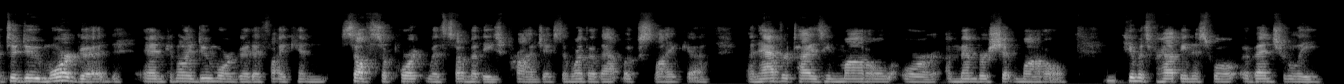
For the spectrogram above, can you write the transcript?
to do more good and can only do more good if I can self support with some of these projects. And whether that looks like a, an advertising model or a membership model, mm. Humans for Happiness will eventually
